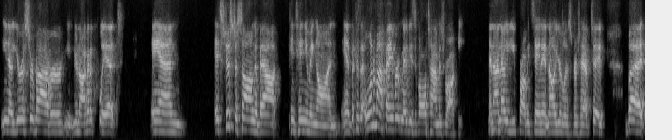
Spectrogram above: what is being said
you know, you're a survivor, you're not going to quit. And it's just a song about continuing on. And because one of my favorite movies of all time is Rocky. And mm-hmm. I know you've probably seen it and all your listeners have too. But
